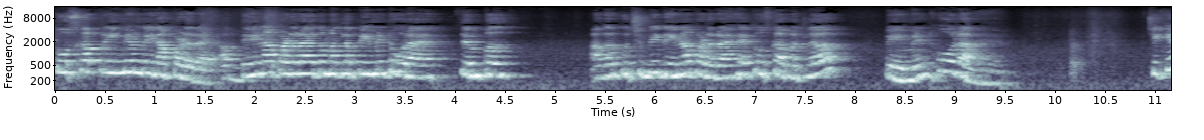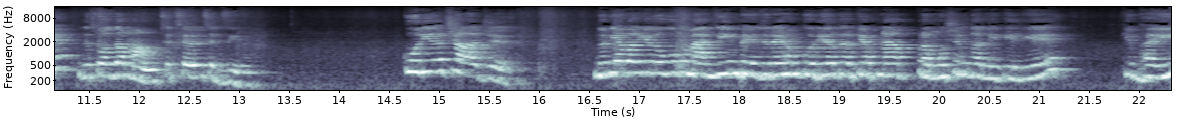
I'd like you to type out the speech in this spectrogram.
तो उसका प्रीमियम देना पड़ रहा है। अब देना पड़ रहा है तो मतलब पेमेंट हो रहा है। सिंपल अगर कुछ भी देना पड़ रहा है तो उसका मतलब पेमेंट हो रहा है। ठीक है? This was the amount six seven six zero courier charges दुनिया भर के लोगों को मैगजीन भेज रहे हैं हम कुरियर करके अपना प्रमोशन करने के लिए कि भाई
